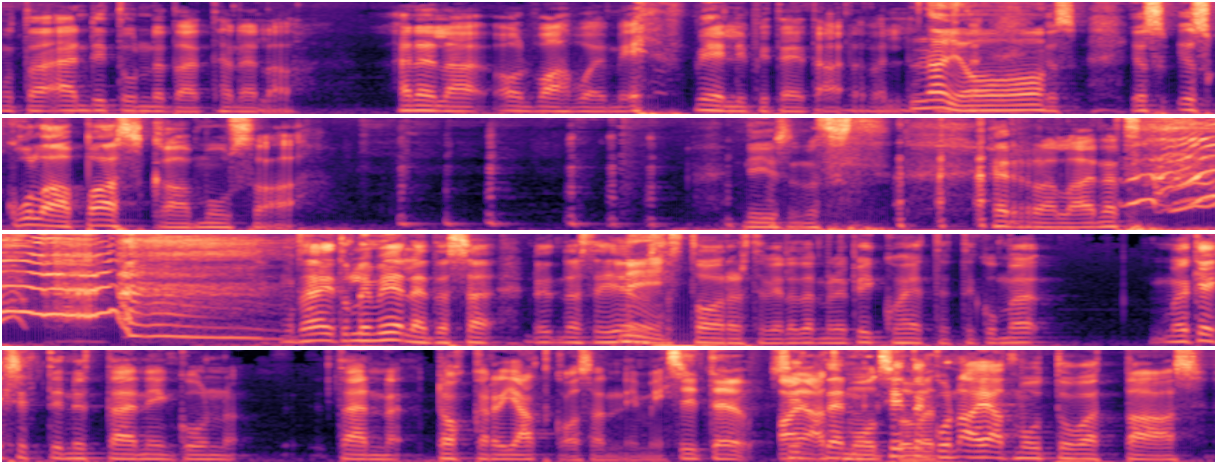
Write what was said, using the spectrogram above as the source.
Mutta Andy tunnetaan, että hänellä on, hänellä on vahvoja mie- mielipiteitä aina välillä. No joo. Jos, jos, jos kulaa paskaa musaa, niin sanotusti herralainat. Mutta hei, tuli mieleen tässä nyt näistä hienoista niin. storeista vielä tämmöinen pikku hetki, että kun me, me keksittiin nyt tämä niin kuin, tämän Dokkarin jatkoosan nimi. Sitten ajat sitten, muuttuvat. Sitten kun ajat muuttuvat taas,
